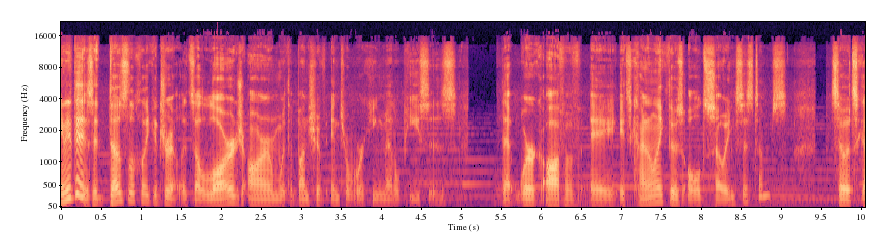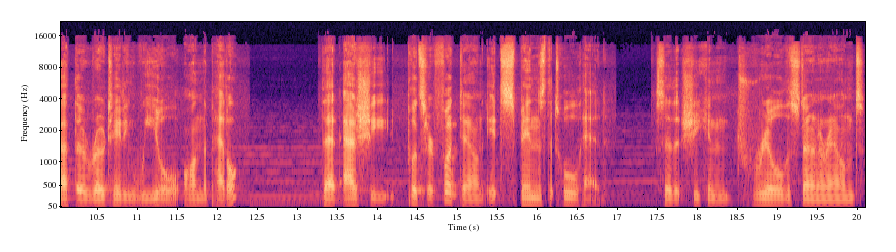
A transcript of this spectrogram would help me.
and it is. It does look like a drill. It's a large arm with a bunch of interworking metal pieces that work off of a. It's kind of like those old sewing systems. So it's got the rotating wheel on the pedal. That as she puts her foot down, it spins the tool head so that she can drill the stone around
